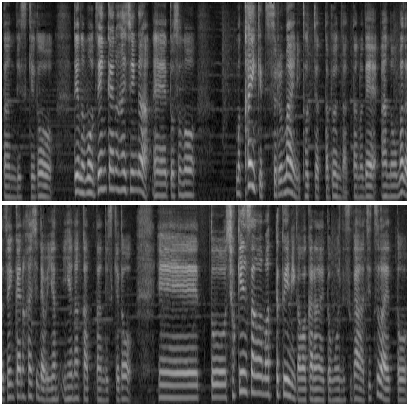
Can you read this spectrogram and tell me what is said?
たんですけどっていうのも前回の配信が、えっ、とそのまあ、解決する前に取っちゃった分だったのであのまだ前回の配信では言えなかったんですけどえー、っと初見さんは全く意味がわからないと思うんですが実はえっと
